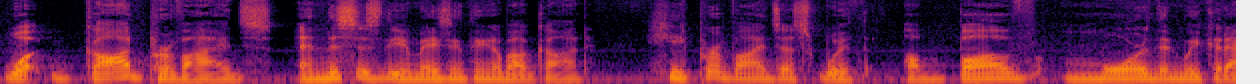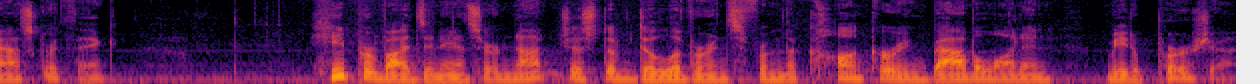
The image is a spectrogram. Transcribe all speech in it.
What God provides, and this is the amazing thing about God, He provides us with above more than we could ask or think. He provides an answer not just of deliverance from the conquering Babylon and Medo Persia,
